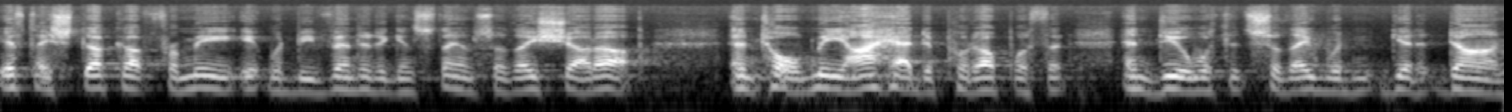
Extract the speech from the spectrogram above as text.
if they stuck up for me, it would be vented against them. So they shut up and told me I had to put up with it and deal with it so they wouldn't get it done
